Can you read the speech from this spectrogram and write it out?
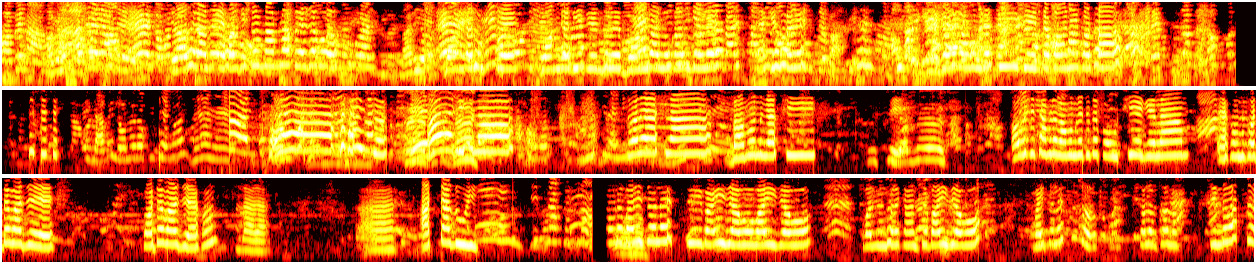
রাধে রাধে হরকৃষ্ণর নাম না পেয়ে যাব বনগা ঢুকছে বনগা দিয়ে ট্রেন ধরে বনগা লোকাল ধরে একেবারে একেবারে কেমন গেছি ট্রেনটা পাওয়া নিয়ে কথা চলে আসলাম বামন গাছি অবশেষে আমরা বামন গাছিতে পৌঁছিয়ে গেলাম। এখন কটা বাজে? কটা বাজে এখন? দাঁড়া। আটটা দুই। আমরা বাড়ি চলে এসছি। বাড়ি যাব বাড়ি যাব। কদিন ধরে কাঁদছে, বাড়ি যাব। বাড়ি চলে এসছি তো? চলো চলো। চিনতে পারছ?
